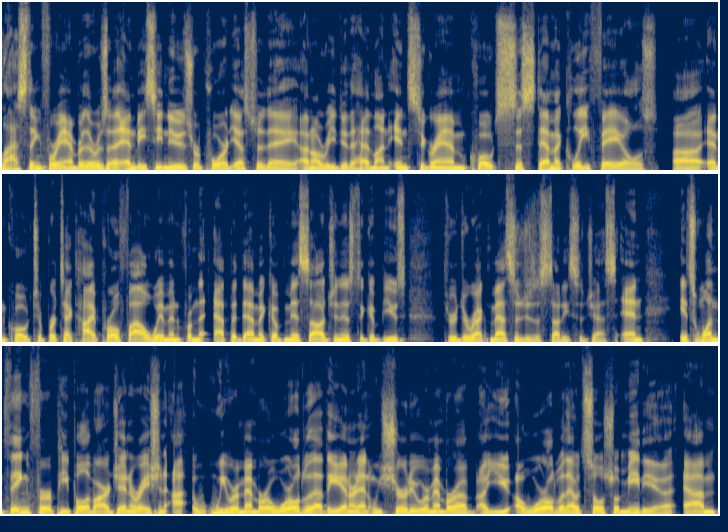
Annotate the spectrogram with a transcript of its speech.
Last thing for you, Amber. There was an NBC News report yesterday, and I'll read you the headline Instagram, quote, systemically fails, uh, end quote, to protect high profile women from the epidemic of misogynistic abuse through direct messages, a study suggests. And it's one thing for people of our generation. Uh, we remember a world without the internet, and we sure do remember a, a, a world without social media. Um,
